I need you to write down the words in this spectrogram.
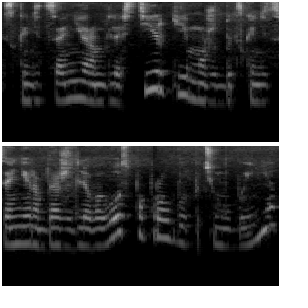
С кондиционером для стирки, может быть, с кондиционером даже для волос попробую, почему бы и нет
